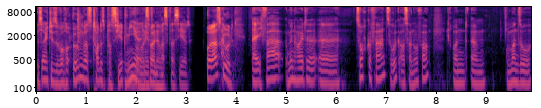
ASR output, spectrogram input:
Ist eigentlich diese Woche irgendwas Tolles passiert? Mir ist heute was passiert. Oh, das ist gut. Äh, ich war, bin heute äh, Zug gefahren, zurück aus Hannover. Und ähm, wenn man so,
